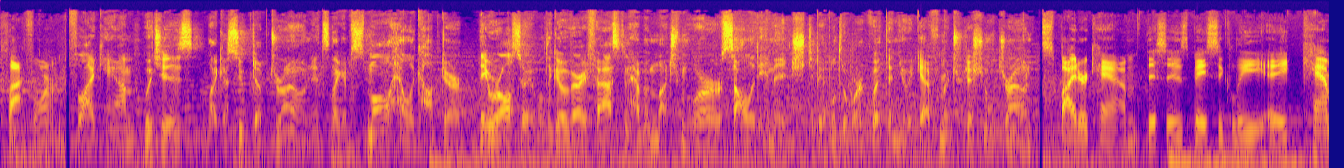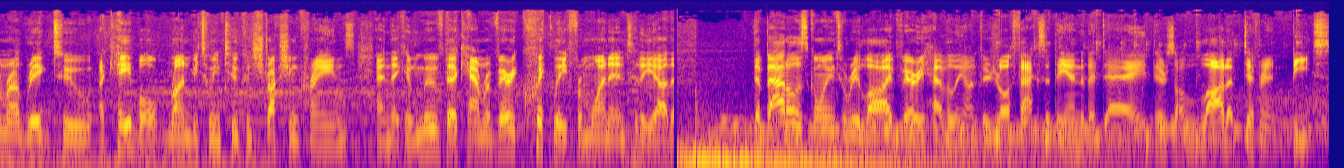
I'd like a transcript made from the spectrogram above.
platforms. Flycam, which is like a souped up drone. It's like a small helicopter. They were also able to go very fast and have a much more solid image to be able to work with than you would get from a traditional drone. Spider Cam, this is basically a camera rigged to a cable run between two construction cranes, and they can move the camera very quickly from one end to the other. The battle is going to rely very heavily on visual effects at the end of the day. There's a lot of different beats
